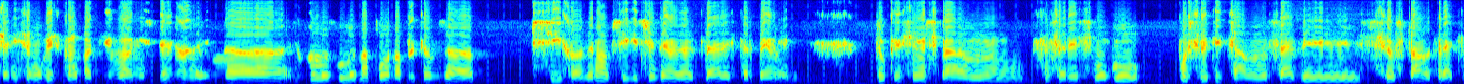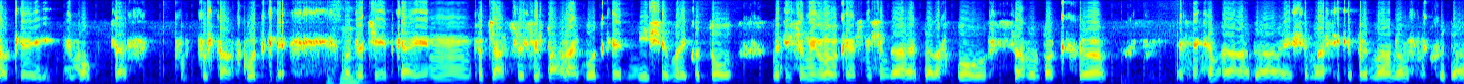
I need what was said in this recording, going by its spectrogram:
se nisem mogel izkopati ven iz tega in uh, je bilo zelo naporno, predvsem za psiho, oziroma psihični del, da je res trpel. In tukaj sem, spravim, sem se res mogel posvetiti samemu sebi, se ustaviti, reči, ok, imamo čas postaviti kotke od mhm. začetka in počasi, se stavljajo kotke, ni še rekel to na tistem nivoju, ker jaz mislim, da, da lahko sem, ampak uh, jaz mislim, da, da je še marsikaj pred mano, tako da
